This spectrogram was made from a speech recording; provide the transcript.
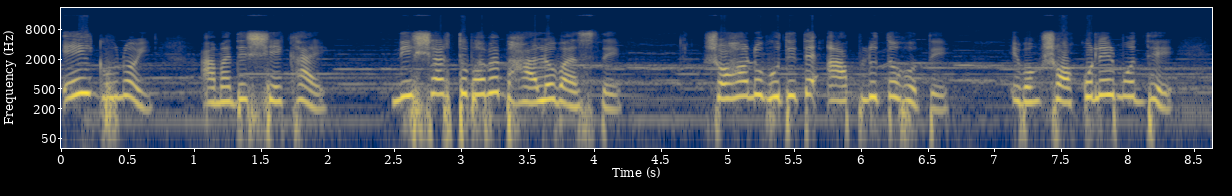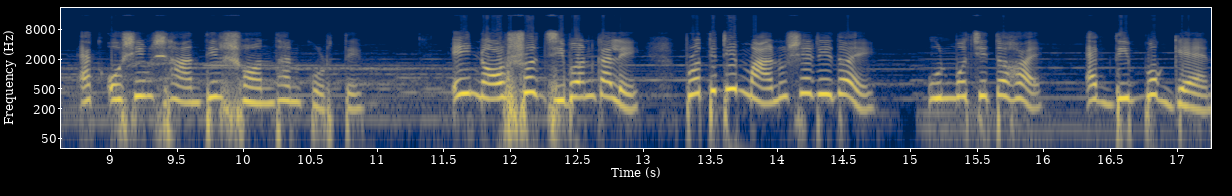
এই গুণই আমাদের শেখায় নিঃস্বার্থভাবে ভালোবাসতে, সহানুভূতিতে আপ্লুত হতে এবং সকলের মধ্যে এক অসীম শান্তির সন্ধান করতে। এই নশ্বর জীবনকালে প্রতিটি মানুষের হৃদয়ে উন্মোচিত হয় এক দিব্য জ্ঞান,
